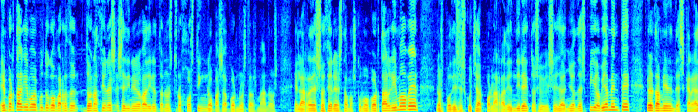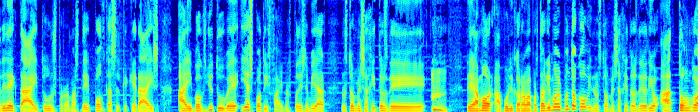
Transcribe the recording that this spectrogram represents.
En portalgameover.com barra donaciones ese dinero va directo a nuestro hosting, no pasa por nuestras manos. En las redes sociales estamos como Portal Over, nos podéis escuchar por la radio en directo si vivís en Año de obviamente, pero también en descarga directa, iTunes, programas de podcast, el que queráis, iBox, YouTube y Spotify. Nos podéis enviar nuestros mensajitos de, de amor a público y nuestros mensajitos de odio a tongo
